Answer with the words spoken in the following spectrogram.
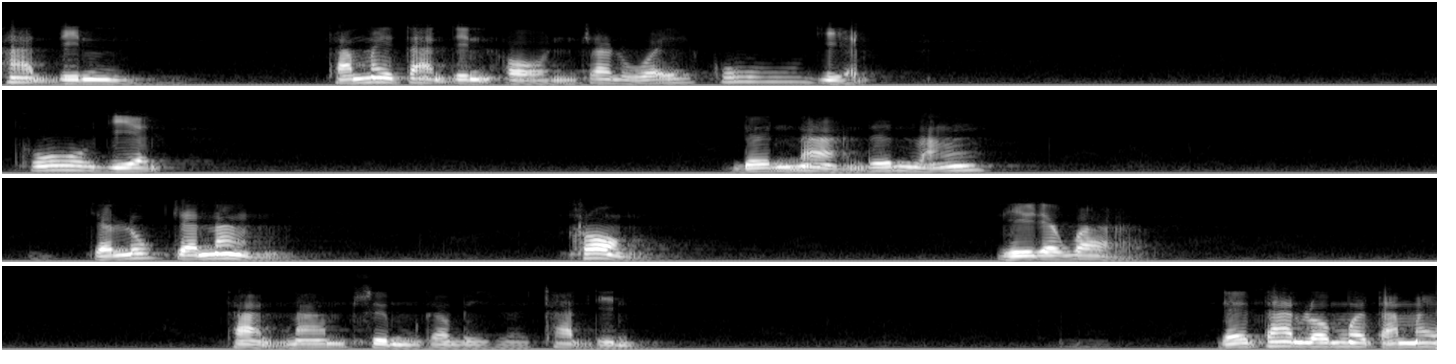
ธาตุดินทำให้ธาตุดินอ่อนระรวยกู้เหยียด กู้เหยียด เดินหน้า เดินหลัง จะลุกจะนั่งคล่องนี่เรียกว่า ธาตุน้ำซึมก็ไปเลยธาตุดินเดี๋ยวธาตุลมมาทำให้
